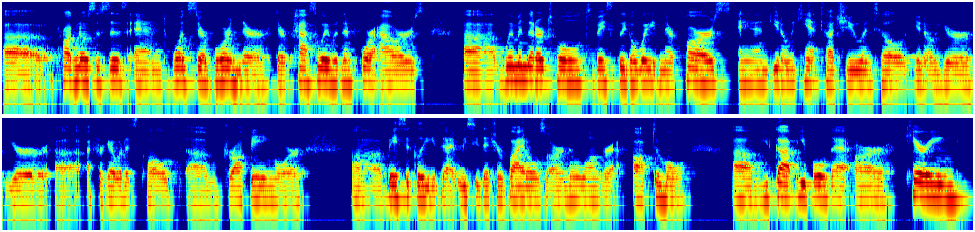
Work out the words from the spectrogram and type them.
uh, prognoses, and once they're born, they're they're passed away within four hours uh, women that are told to basically go wait in their cars and you know we can't touch you until you know you're you're uh, i forget what it's called um, dropping or uh, basically that we see that your vitals are no longer optimal. Um, you've got people that are carrying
